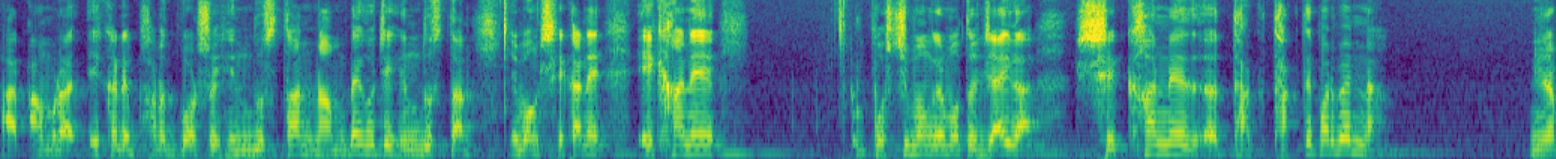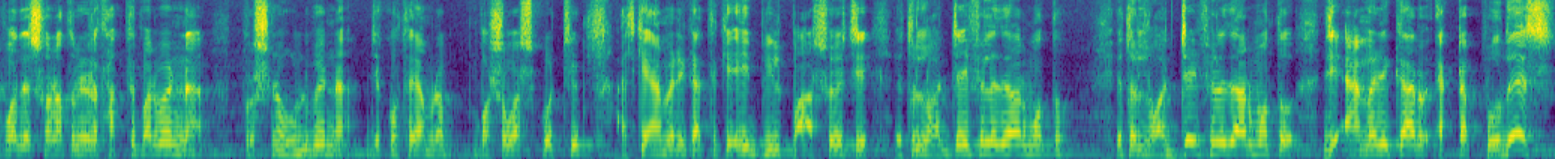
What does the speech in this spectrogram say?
আর আমরা এখানে ভারতবর্ষ হিন্দুস্তান, নামটাই হচ্ছে হিন্দুস্তান এবং সেখানে, এখানে পশ্চিমবঙ্গের মতো জায়গা, সেখানে থাক- থাকতে পারবেন না? নিরাপদে সনাতনীরা থাকতে পারবেন না? প্রশ্ন উঠবে না যে কোথায় আমরা বসবাস করছি? আজকে আমেরিকা থেকে এই বিল পাস হয়েছে, এ তো লজ্জায় ফেলে দেওয়ার মতো। এ তো লজ্জায় ফেলে দেওয়ার মতো যে আমেরিকার একটা প্রদেশ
